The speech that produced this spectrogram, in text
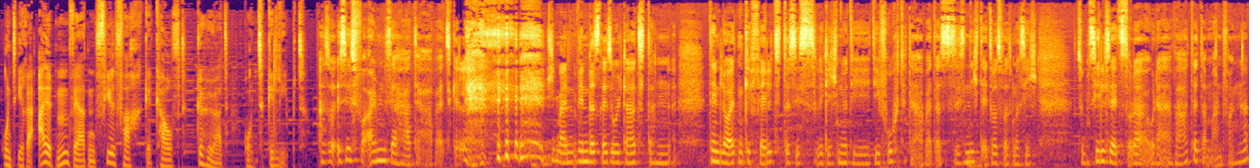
und ihre Alben werden vielfach gekauft, gehört und geliebt. Also es ist vor allem sehr harte Arbeit. ich meine, wenn das Resultat dann den Leuten gefällt, das ist wirklich nur die, die Frucht der Arbeit. Also es ist nicht etwas, was man sich zum Ziel setzt oder, oder erwartet am Anfang. Ne?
